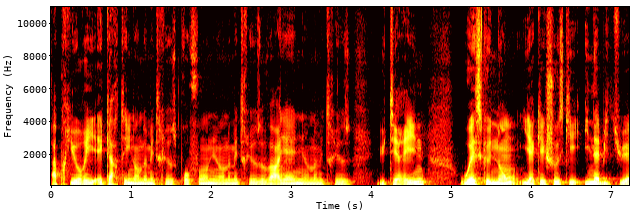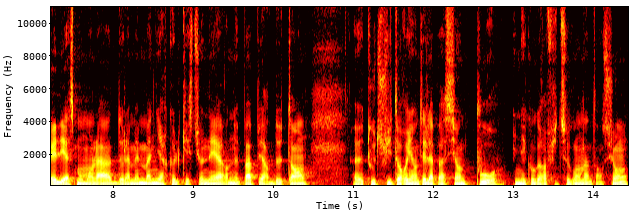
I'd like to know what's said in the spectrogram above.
a priori écarter une endométriose profonde, une endométriose ovarienne, une endométriose utérine, ou est-ce que non, il y a quelque chose qui est inhabituel et à ce moment-là, de la même manière que le questionnaire, ne pas perdre de temps, euh, tout de suite orienter la patiente pour une échographie de seconde intention,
